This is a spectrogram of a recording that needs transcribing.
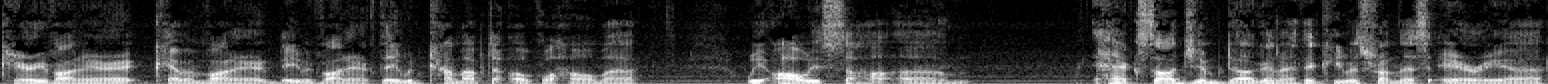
Kerry Von Erich, Kevin Von Erich, David Von Erich, they would come up to Oklahoma. We always saw um, Hacksaw Jim Duggan. I think he was from this area.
